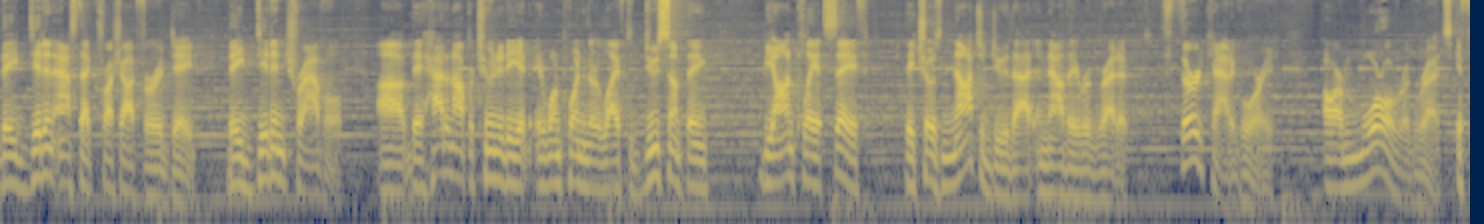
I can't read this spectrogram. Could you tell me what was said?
They didn't ask that crush out for a date. They didn't travel. Uh, they had an opportunity at, at one point in their life to do something beyond play it safe they chose not to do that and now they regret it. Third category are moral regrets. If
